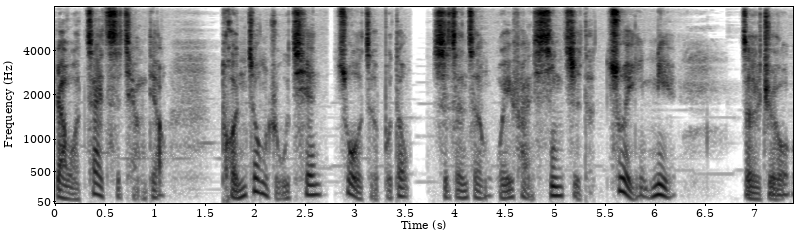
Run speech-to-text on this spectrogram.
让我再次强调，臀重如铅，坐着不动是真正违反心智的罪孽。这就。”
